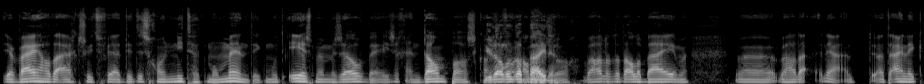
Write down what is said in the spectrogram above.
ja, wij hadden eigenlijk zoiets van ja, dit is gewoon niet het moment. Ik moet eerst met mezelf bezig en dan pas kan Jullie ik hadden dat beide? zorgen. We hadden dat allebei. We- we hadden, ja, uiteindelijk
